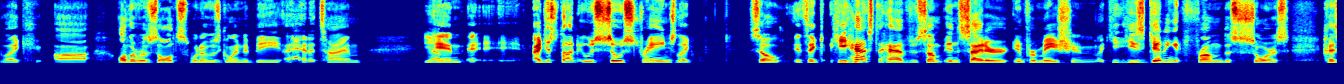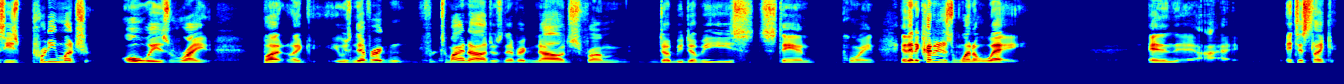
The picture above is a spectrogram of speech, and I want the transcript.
like uh all the results what it was going to be ahead of time, Yeah. and I- I just thought it was so strange. Like, so it's like he has to have some insider information. Like he, he's getting it from the source because he's pretty much always right. But like it was never, to my knowledge, it was never acknowledged from WWE's standpoint, and then it kind of just went away. And I, it's just like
